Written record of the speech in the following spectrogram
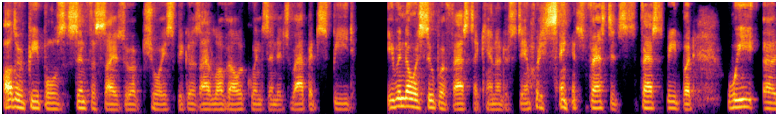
other people's synthesizer of choice because I love Eloquence and its rapid speed. Even though it's super fast, I can't understand what he's saying. It's fast, it's fast speed, but we, uh,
